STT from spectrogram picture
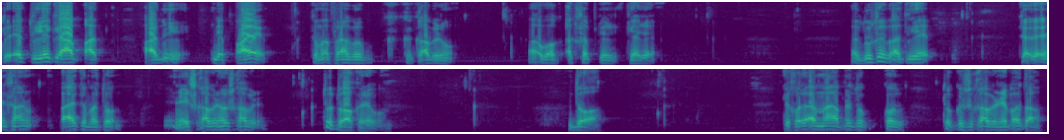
تو ایک تو یہ کہ آپ آدمی یہ پائے کہ میں فلاں گروپ کے قابل ہوں اور وہ ایکسیپٹ کیا جائے۔ اور دوسری بات یہ ہے کہ اگر انسان پائے کہ میں تو اس قابل ہے اس قابل تو دعا کرے وہ۔ دعا کہ خدا میں اپنے تو کو، تو کسی قابل نہیں پاتا۔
